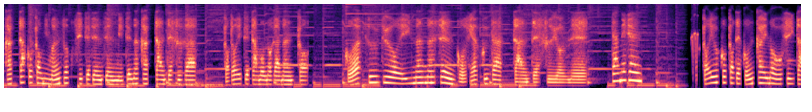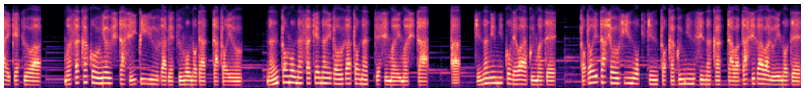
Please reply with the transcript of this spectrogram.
買ったことに満足して全然見てなかったんですが、届いてたものがなんと、コア通常 E7500 だったんですよね。ダメじゃん。ということで今回の OC 対決は、まさか購入した CPU が別物だったという、なんとも情けない動画となってしまいました。あ、ちなみにこれはあくまで、届いた商品をきちんと確認しなかった私が悪いので、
